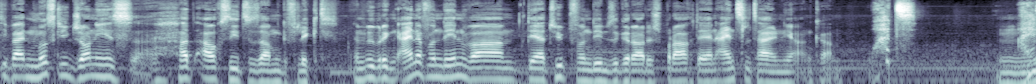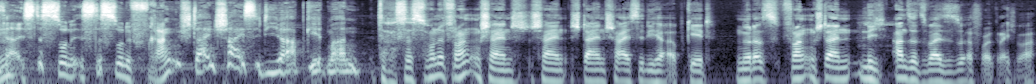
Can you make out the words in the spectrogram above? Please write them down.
Die beiden Muskel-Johnnies äh, hat auch sie zusammen geflickt. Im Übrigen, einer von denen war der Typ, von dem sie gerade sprach, der in Einzelteilen hier ankam. What? Alter, ist das so eine, ist das so eine Frankenstein-Scheiße, die hier abgeht, Mann? Das ist so eine Frankenstein-Scheiße, die hier abgeht. Nur, dass Frankenstein nicht ansatzweise so erfolgreich war.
